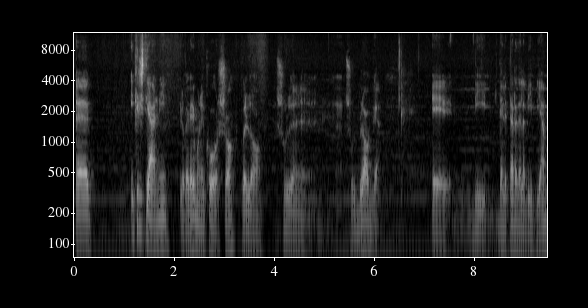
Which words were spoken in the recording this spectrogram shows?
eh, i cristiani, lo vedremo nel corso, quello sul, sul blog eh, di, delle terre della Bibbia,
